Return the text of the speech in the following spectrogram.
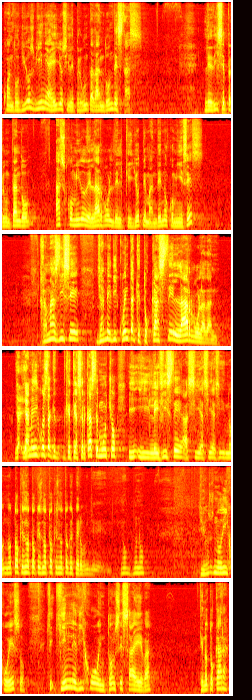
cuando Dios viene a ellos y le pregunta a Adán, ¿dónde estás? Le dice preguntando, ¿has comido del árbol del que yo te mandé no comieses? Jamás dice, ya me di cuenta que tocaste el árbol, Adán. Ya, me di cuenta que, te acercaste mucho y, le hiciste así, así, así. No, no toques, no toques, no toques, no toques, pero eh, no, no, no. Dios no dijo eso. ¿Quién le dijo entonces a Eva que no tocara?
